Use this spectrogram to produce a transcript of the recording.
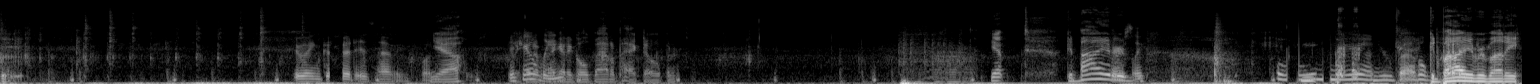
go. Doing good is having fun. Yeah. If I you got, a, I leave, got a gold battle pack to open. Yep. Goodbye, everybody. seriously. Oh man, your battle. Goodbye, everybody.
